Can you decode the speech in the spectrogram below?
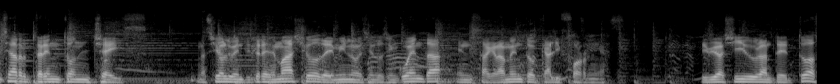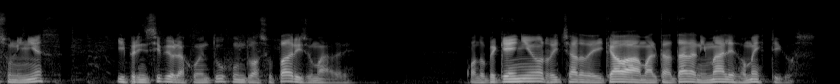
Richard Trenton Chase. Nació el 23 de mayo de 1950 en Sacramento, California. Vivió allí durante toda su niñez y principio de la juventud junto a su padre y su madre. Cuando pequeño, Richard dedicaba a maltratar animales domésticos.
